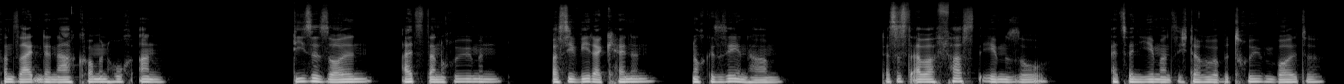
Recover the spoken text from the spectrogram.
von Seiten der Nachkommen hoch an. Diese sollen alsdann rühmen, was sie weder kennen noch gesehen haben. Das ist aber fast ebenso, als wenn jemand sich darüber betrüben wollte,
